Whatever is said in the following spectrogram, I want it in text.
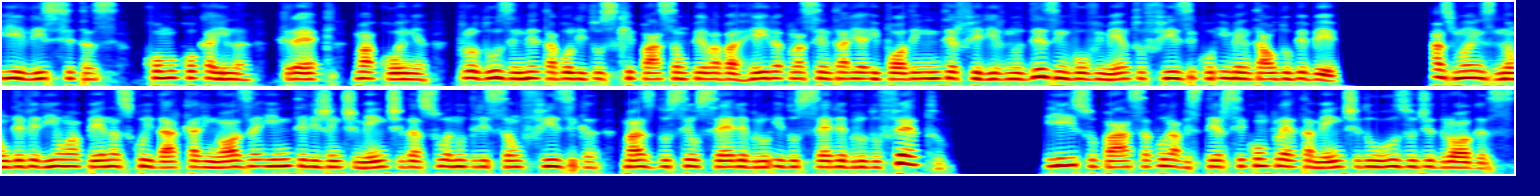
e ilícitas, como cocaína, crack, maconha, produzem metabolitos que passam pela barreira placentária e podem interferir no desenvolvimento físico e mental do bebê. As mães não deveriam apenas cuidar carinhosa e inteligentemente da sua nutrição física, mas do seu cérebro e do cérebro do feto. E isso passa por abster-se completamente do uso de drogas.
